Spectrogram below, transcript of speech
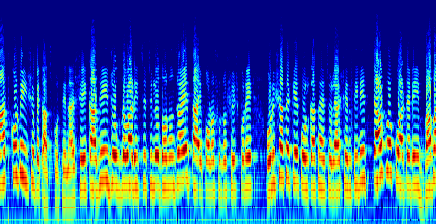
মাতকর্মী হিসেবে কাজ করতেন। আর সেই কাজেই যোগ দেওয়ার ইচ্ছে ছিল ধনঞ্জয়ের, তাই পড়াশুনো শেষ করে ওড়িশা থেকে কলকাতায় চলে আসেন তিনি। স্টাফ কোয়ার্টারে বাবা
